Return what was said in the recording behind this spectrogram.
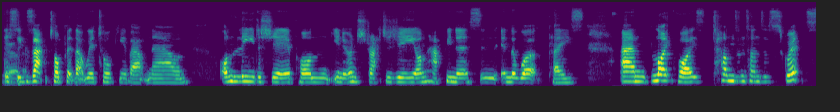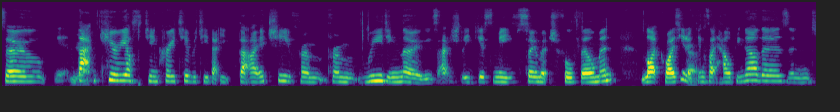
this yeah. exact topic that we're talking about now and on leadership, on you know, on strategy, on happiness in in the workplace, and likewise, tons and tons of scripts. So yeah. that curiosity and creativity that you, that I achieve from from reading those actually gives me so much fulfillment. Likewise, you know, yeah. things like helping others and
